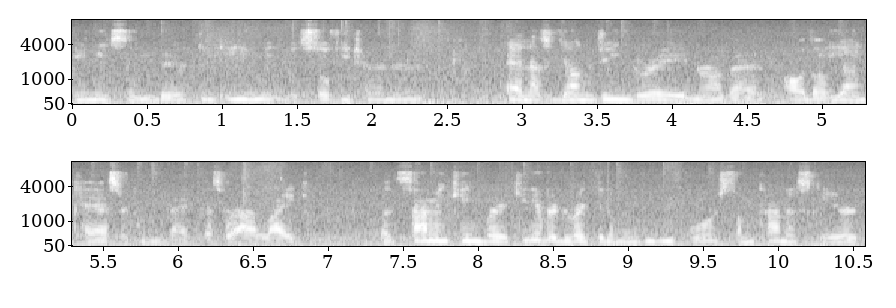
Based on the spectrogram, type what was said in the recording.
Phoenix and they're continuing it with Sophie Turner and that's young Jean Grey and all that, all the young cast are coming back. That's what I like. But Simon Kinberg, he never directed a movie before, so I'm kind of scared.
